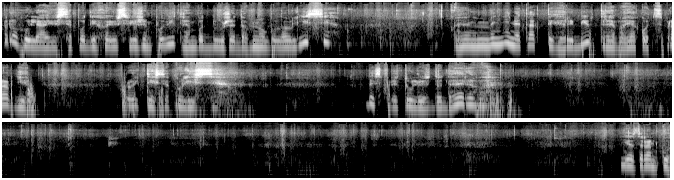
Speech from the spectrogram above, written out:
Прогуляюся, подихаю свіжим повітрям, бо дуже давно була в лісі. Е, Мені не так тих грибів треба, як от справді пройтися по лісі. Десь притулюсь до дерева. Я зранку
